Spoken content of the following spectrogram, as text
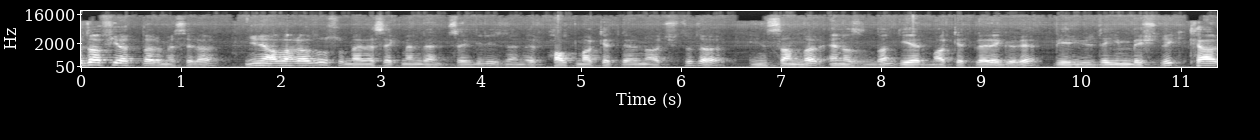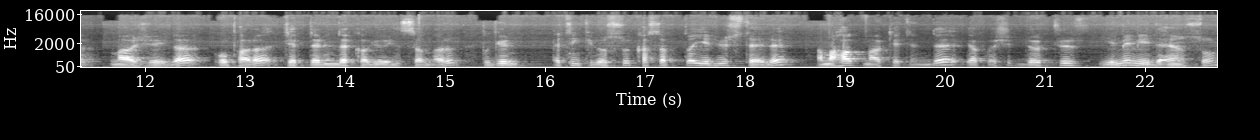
Gıda fiyatları mesela. Yine Allah razı olsun Mehmet Sekmen'den sevgili izleyenler halk marketlerini açtı da insanlar en azından diğer marketlere göre bir %25'lik kar marjıyla o para ceplerinde kalıyor insanların. Bugün etin kilosu kasapta 700 TL ama halk marketinde yaklaşık 420 miydi en son?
